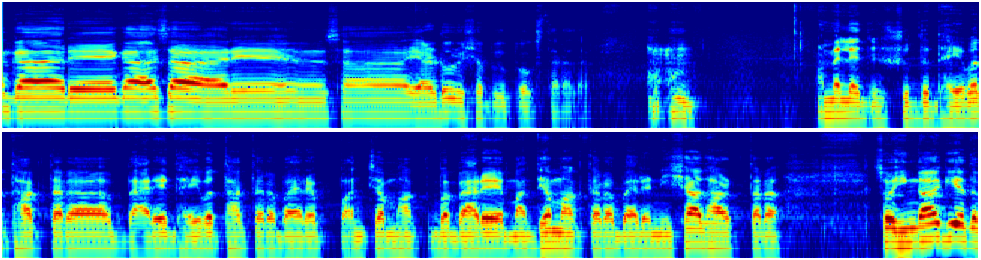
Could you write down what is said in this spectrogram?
ಗ ರೆ. ಗ ಸ, ಎರಡೂ ರಿಷಬ್ ಉಪಯೋಗಿಸ್ತಾರೆ ಅದು. ಆಮೇಲೆ ಶುದ್ಧ ದೈವತ್ ಹಾಕ್ತಾರೆ ಬೇರೆ ದೈವತ್ ಹಾಕ್ತಾರೆ ಬೇರೆ ಪಂಚಮ್ ಹಾಕ್ ಬೇರೆ ಮಧ್ಯಮ ಹಾಕ್ತಾರೆ ಬೇರೆ ನಿಷಾದ್ ಹಾಕ್ತಾರೆ. ಸೊ ಹೀಗಾಗಿ ಅದು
